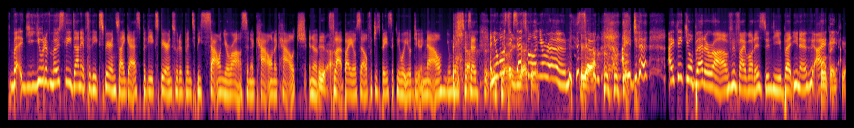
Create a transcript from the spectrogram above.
but you would have mostly done it for the experience, I guess. But the experience would have been to be sat on your ass in a cat on a couch in a Yeah. flat by yourself, which is basically what you're doing now. You're more Yeah. success and you're more No, successful on your own. so. I, d- I think you're better off if I'm honest with you. But you know, I well, you.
